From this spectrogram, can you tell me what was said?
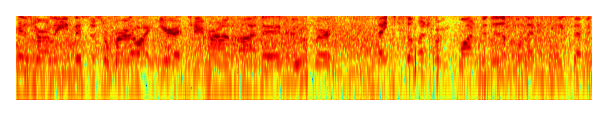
name is Darline. This is Roberto out here at Tameron Honda in Hoover. Thank you so much for inquiring with us on that 2017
